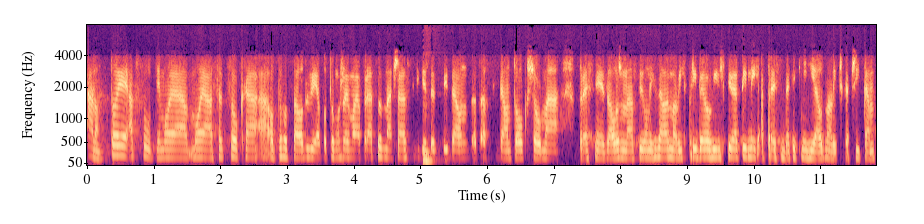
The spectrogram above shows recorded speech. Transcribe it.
Áno, to je absolútne moja, moja srdcovka a od toho sa odvíja potom už aj moja pracovná časť, kde ten sit down, sit down talk show má presne založená na silných, zaujímavých príbehoch, inšpiratívnych a presne také knihy ja od malička čítam.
